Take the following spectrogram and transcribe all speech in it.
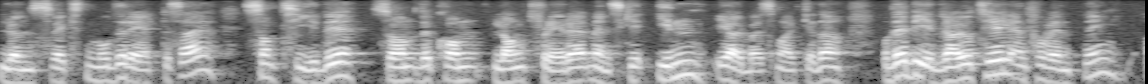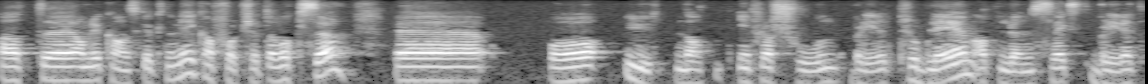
lønnsveksten modererte seg, samtidig som det kom langt flere mennesker inn i arbeidsmarkedet. Og Det bidrar jo til en forventning at amerikansk økonomi kan fortsette å vokse og uten at inflasjon blir et problem, at lønnsvekst blir et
